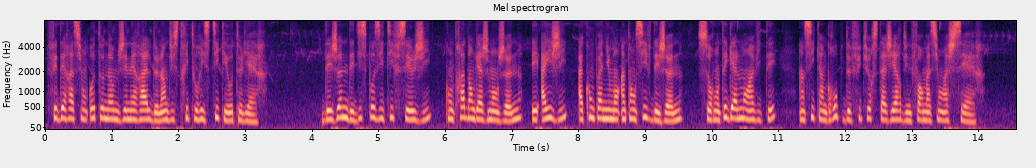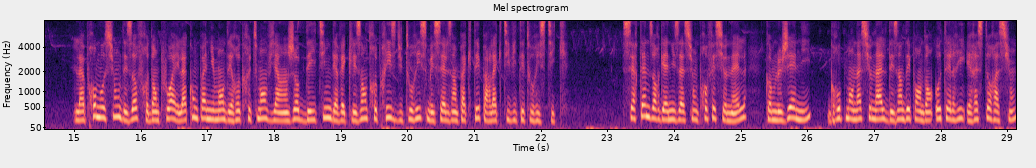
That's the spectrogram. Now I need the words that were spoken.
Fédération autonome générale de l'industrie touristique et hôtelière. Des jeunes des dispositifs CEJ, contrat d'engagement jeunes, et AIJ, accompagnement intensif des jeunes, seront également invités, ainsi qu'un groupe de futurs stagiaires d'une formation HCR. La promotion des offres d'emploi et l'accompagnement des recrutements via un job dating avec les entreprises du tourisme et celles impactées par l'activité touristique. Certaines organisations professionnelles, comme le GNI, Groupement national des indépendants hôtellerie et restauration,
